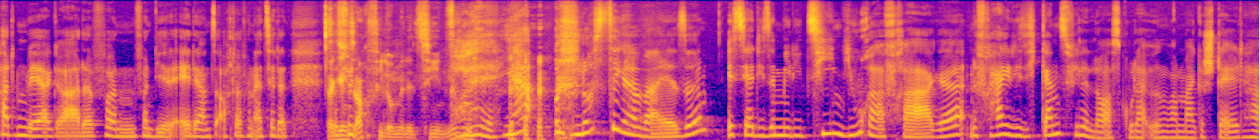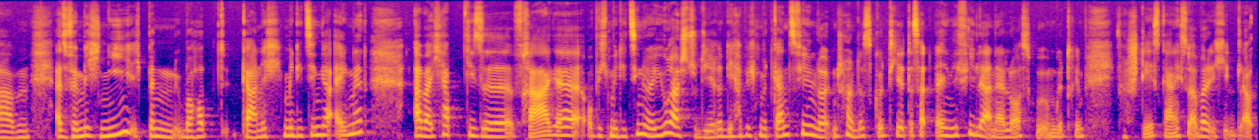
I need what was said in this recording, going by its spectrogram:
hatten wir ja gerade von, von DLA, der uns auch davon erzählt hat. Da ging es auch viel um Medizin. Ne? Voll, ja. Und lustigerweise ist ja diese Medizin-Jura-Frage eine Frage, die sich ganz viele Law-Schooler irgendwann mal gestellt haben. Also für mich nie, ich bin überhaupt gar nicht Medizin geeignet, aber ich habe diese Frage, ob ich Medizin oder Jura studiere, die habe ich mit ganz vielen Leuten schon diskutiert. Das hat irgendwie viele an der Law School umgetrieben. Ich verstehe es gar nicht so, aber ich glaube,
